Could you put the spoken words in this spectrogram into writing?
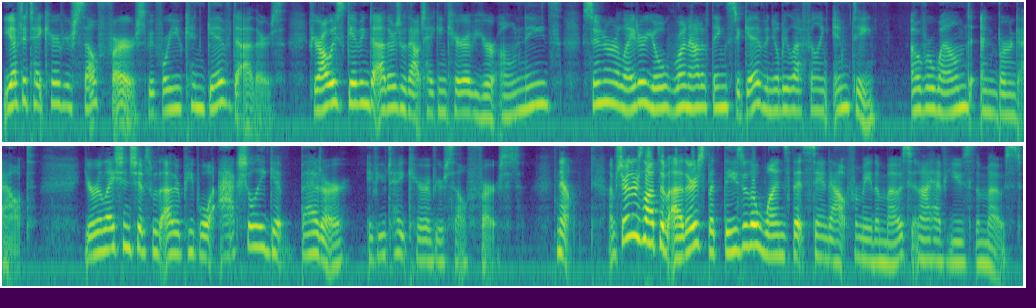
You have to take care of yourself first before you can give to others. If you're always giving to others without taking care of your own needs, sooner or later you'll run out of things to give and you'll be left feeling empty overwhelmed, and burned out. Your relationships with other people actually get better if you take care of yourself first. Now, I'm sure there's lots of others, but these are the ones that stand out for me the most and I have used the most.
